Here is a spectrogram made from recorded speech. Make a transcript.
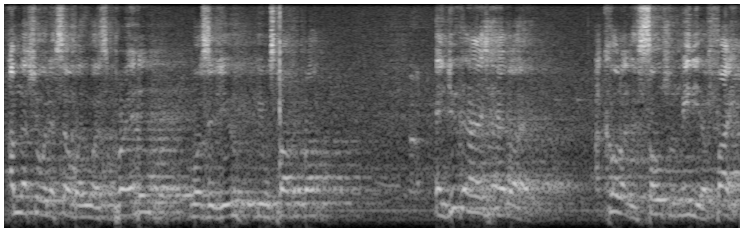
I'm not sure what that somebody was. Brandon, was it you he was talking about? And you guys had a, I call it a social media fight.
